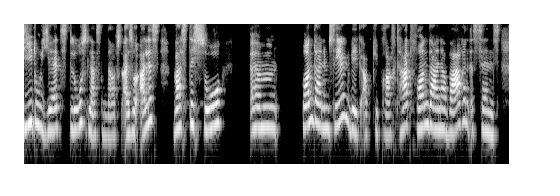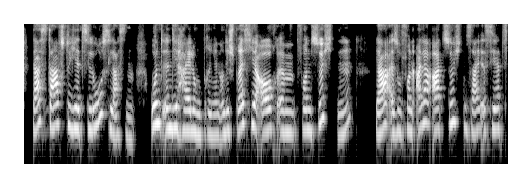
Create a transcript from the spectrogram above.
die du jetzt loslassen darfst. Also alles, was dich so ähm, von deinem Seelenweg abgebracht hat, von deiner wahren Essenz, das darfst du jetzt loslassen und in die Heilung bringen. Und ich spreche hier auch ähm, von Süchten, ja, also von aller Art Süchten, sei es jetzt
